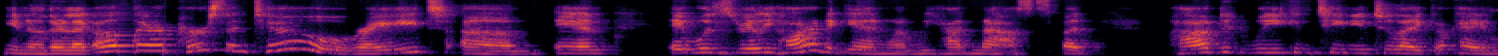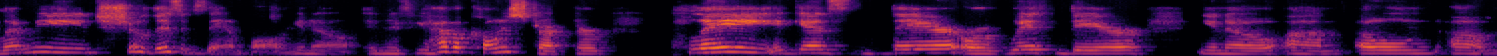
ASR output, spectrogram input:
you know they're like oh they're a person too right um, and it was really hard again when we had masks but how did we continue to like okay let me show this example you know and if you have a co-instructor play against their or with their you know um, own um,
